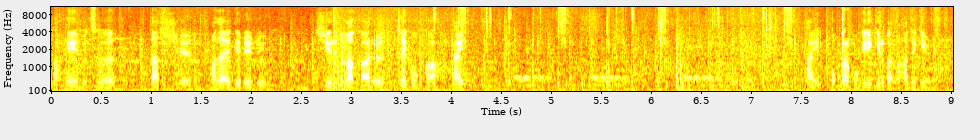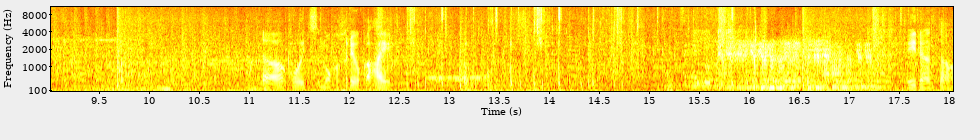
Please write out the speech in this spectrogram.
遮蔽物？ダッシュ？まだ出れる？シールドマークある？じゃあ行こうか。はい。はい。ここから攻撃できるかな？あできるわ。じゃあこいつも隠れようか。はい。エイリアンターン。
